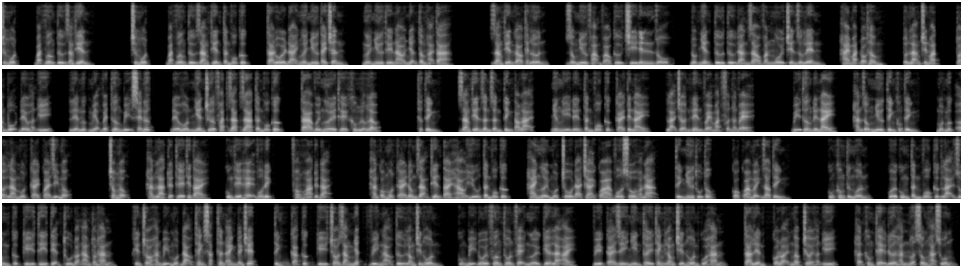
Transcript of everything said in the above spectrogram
chương một, bắt vương tử giang thiên. Chương một, bắt vương tử giang thiên tần vô cực, ta đối đãi ngươi như tay chân, ngươi như thế nào nhận tâm hại ta? Giang thiên gào thét lớn, giống như phạm vào cử chỉ đen rộ đột nhiên từ từ đàn dao văn ngồi trên giường lên, hai mắt đỏ thấm tuấn lãng trên mặt, toàn bộ đều hận ý, liền ngực miệng vết thương bị xé nứt, đều hồn nhiên chưa phát giác ra tần vô cực, ta với ngươi thể không lưỡng lợp thức tỉnh, giang thiên dần dần tỉnh táo lại, nhưng nghĩ đến tần vô cực cái tên này, lại trở nên vẻ mặt phẫn hận vẻ. Bị thương đến nay, hắn giống như tỉnh không tỉnh, một mực ở làm một cái quái dị mộng. Trong mộng, hắn là tuyệt thế thiên tài, cùng thế hệ vô địch phong hoa tuyệt đại. Hắn có một cái đồng dạng thiên tài hảo hữu tần vô cực, hai người một chỗ đã trải qua vô số hoạn nạn, tình như thủ túc, có qua mệnh giao tình. Cũng không từng muốn, cuối cùng tần vô cực lại dùng cực kỳ ti tiện thủ đoạn ám toán hắn, khiến cho hắn bị một đạo thanh sắc thân ảnh đánh chết, tính cả cực kỳ cho rằng nhất vì ngạo tử long chiến hồn, cũng bị đối phương thôn phệ người kia là ai, vì cái gì nhìn thấy thanh long chiến hồn của hắn, ta liền có loại ngập trời hận ý, hận không thể đưa hắn nuốt sống hạ xuống.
